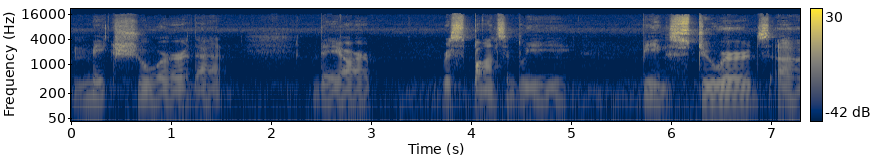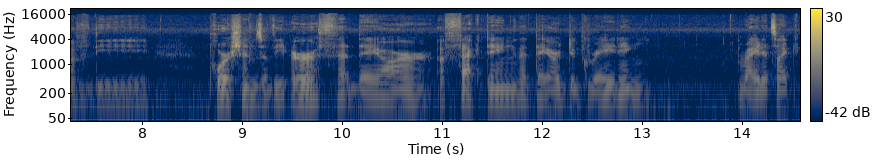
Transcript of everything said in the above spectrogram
make sure that they are responsibly being stewards of the portions of the earth that they are affecting, that they are degrading. Right? It's like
